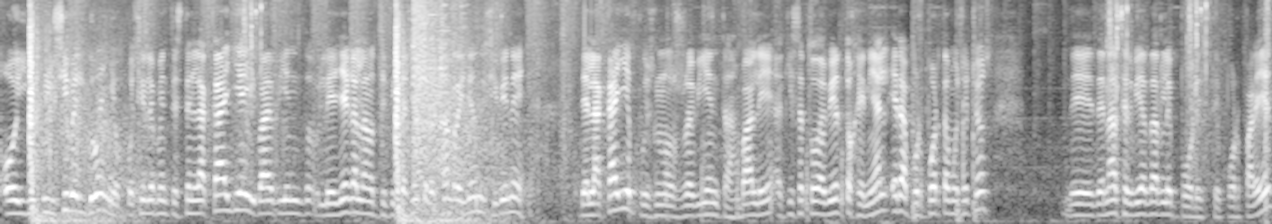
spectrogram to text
o inclusive el dueño posiblemente esté en la calle y va viendo, le llega la notificación que lo están rayando y si viene de la calle pues nos revienta, ¿vale? Aquí está todo abierto, genial, era por puerta muchachos, de, nada servía darle por, este, por pared,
